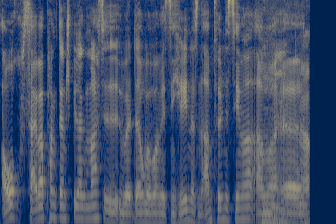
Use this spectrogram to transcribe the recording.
Auch Cyberpunk dann später gemacht. Äh, über, darüber wollen wir jetzt nicht reden, das ist ein abendfüllendes Thema. Aber äh, Ja,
